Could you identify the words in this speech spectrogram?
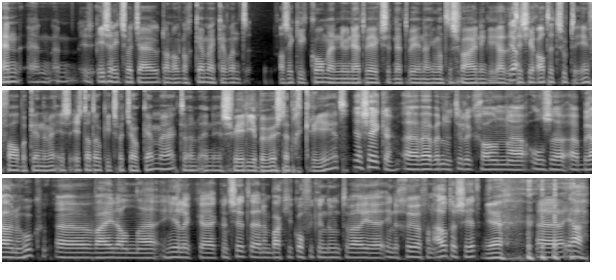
En, en, en is, is er iets wat jij dan ook nog kenmerkt? Want als ik hier kom en nu net weer, ik zit net weer naar iemand te zwaaien, denk ik, ja, het Ja. is hier altijd zoete inval, bekende Is, is dat ook iets wat jou kenmerkt en, en een sfeer die je bewust hebt gecreëerd? Jazeker. Eh we hebben natuurlijk gewoon eh, onze eh, bruine hoek. waar je dan heerlijk kunt zitten en een bakje koffie kunt doen terwijl je in de geur van auto's zit. Ja. Ja,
